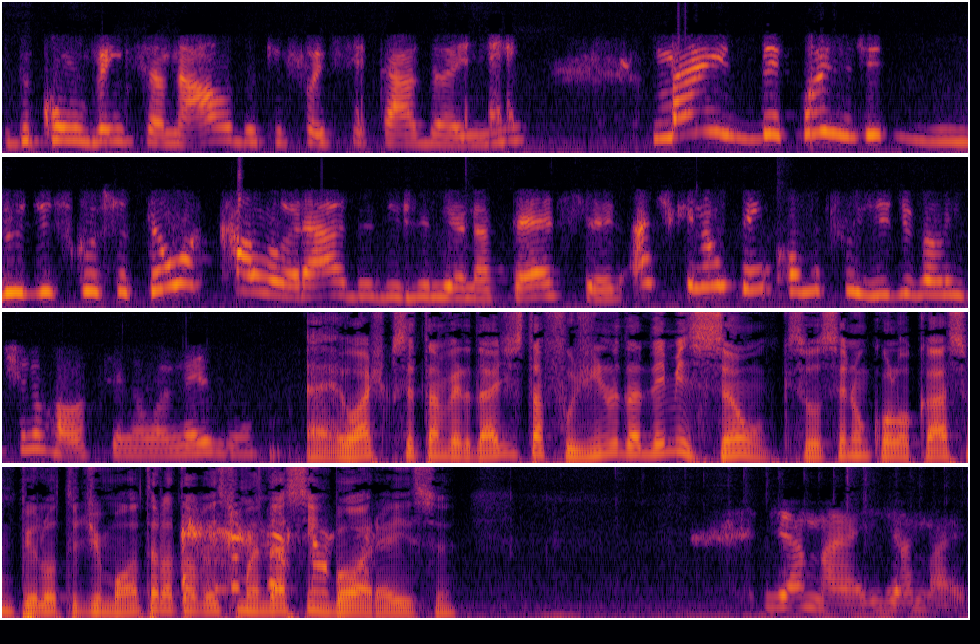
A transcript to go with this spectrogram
do convencional, do que foi citado aí, mas depois de- do discurso tão acalorado de Juliana Tesser, acho que não tem como fugir de Valentino Rossi, não é mesmo? É, eu acho que você, na verdade, está fugindo da demissão. Que se você não colocasse um piloto de moto, ela talvez te mandasse embora, é isso? Jamais, jamais.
